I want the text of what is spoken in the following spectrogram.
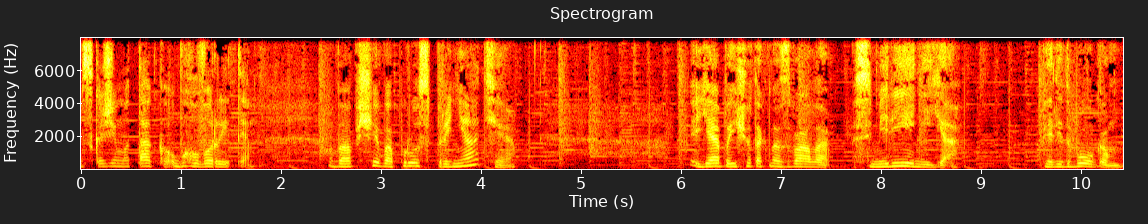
скажімо так, обговорити? Вообще вопрос принятия, я бы еще так назвала смирения перед Богом.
